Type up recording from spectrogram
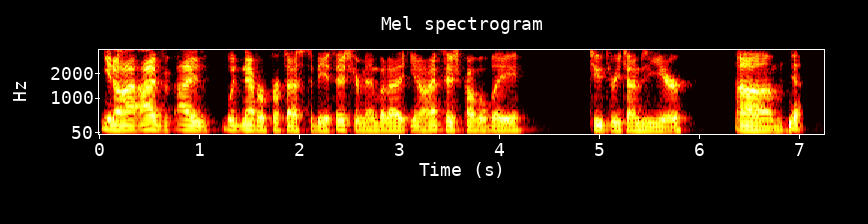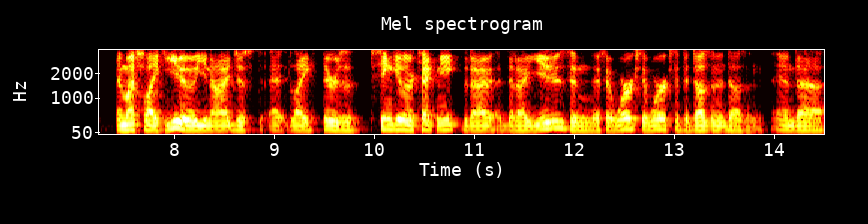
you know I, i've i would never profess to be a fisherman but i you know i fish probably two three times a year. Um yeah and much like you you know i just uh, like there's a singular technique that i that i use and if it works it works if it doesn't it doesn't and uh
